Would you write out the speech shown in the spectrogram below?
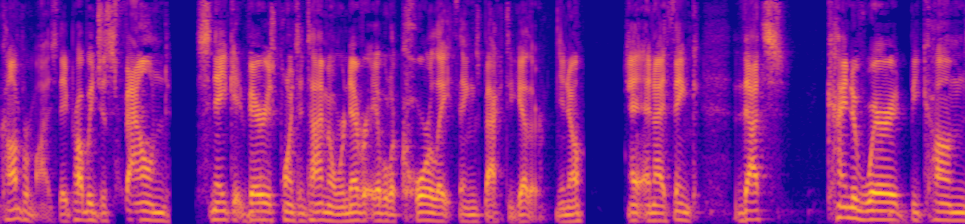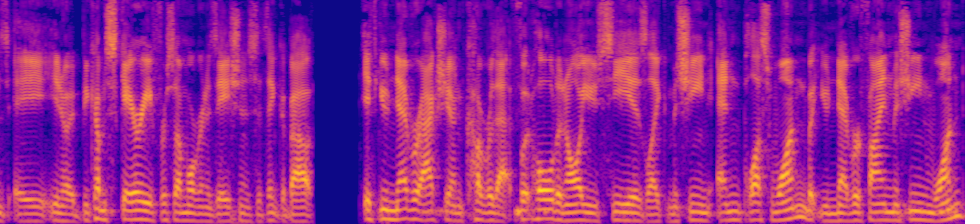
compromise. They probably just found snake at various points in time and we're never able to correlate things back together you know? And, and, i think that's kind of where it becomes a you know it becomes scary for some organizations to think about if you never actually uncover that foothold and all you see is like machine n plus one but you never find machine one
